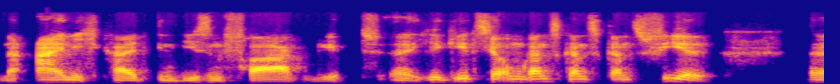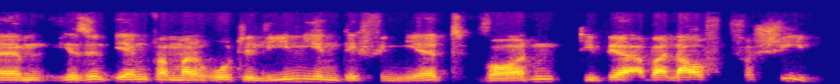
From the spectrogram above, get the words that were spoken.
eine Einigkeit in diesen Fragen gibt. Äh, hier geht es ja um ganz, ganz, ganz viel. Ähm, hier sind irgendwann mal rote Linien definiert worden, die wir aber laufend verschieben.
